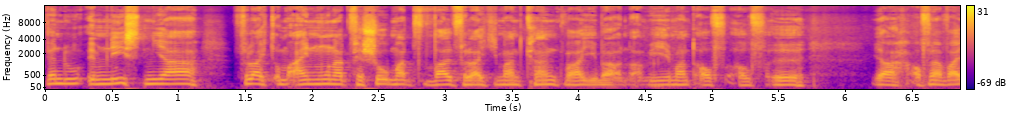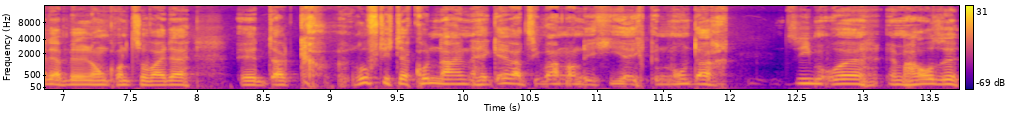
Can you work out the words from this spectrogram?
wenn du im nächsten Jahr vielleicht um einen Monat verschoben hast, weil vielleicht jemand krank war, jemand auf, auf, äh, ja, auf einer Weiterbildung und so weiter. Äh, da ruft dich der Kunde ein, Herr Gerhard, Sie waren noch nicht hier, ich bin Montag 7 Uhr im Hause,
